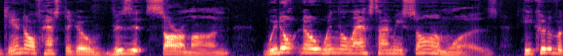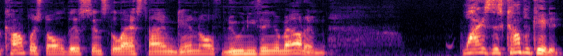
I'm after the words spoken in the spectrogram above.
Gandalf has to go visit Saruman. We don't know when the last time he saw him was. He could have accomplished all this since the last time Gandalf knew anything about him. Why is this complicated?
